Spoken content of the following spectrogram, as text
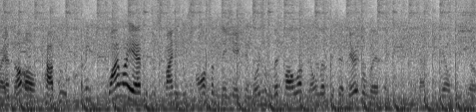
Right. Uh oh, Kabu. I mean, YYF is just finding these awesome initiations. Where's the lift follow up? No lift. Is it? There's a lift. And that's the kill. So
